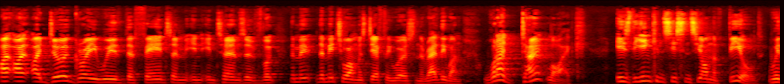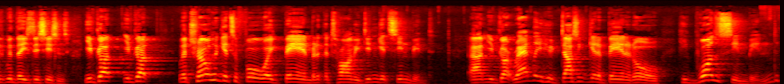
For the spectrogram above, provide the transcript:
I, I, I do agree with the Phantom in, in terms of look, the the Mitchell one was definitely worse than the Radley one. What I don't like is the inconsistency on the field with, with these decisions. You've got you've got Latrell who gets a four week ban, but at the time he didn't get sin binned. Um, you've got Radley who doesn't get a ban at all. He was sin binned,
